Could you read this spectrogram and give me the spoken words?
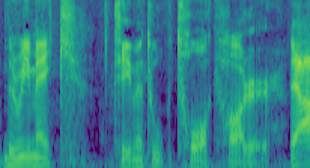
the remake. Time to talk harder. Ja,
